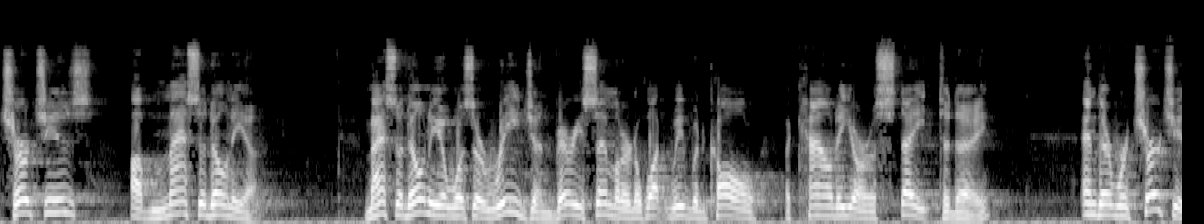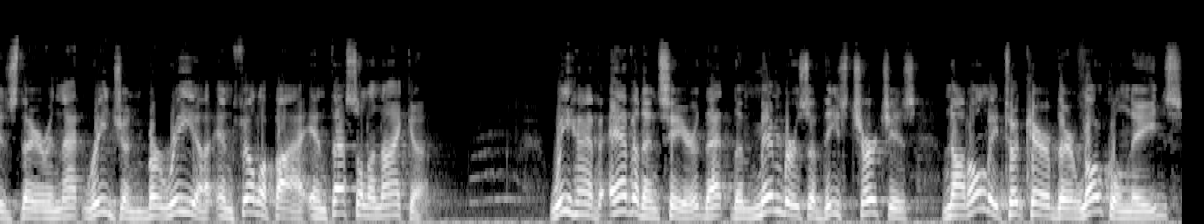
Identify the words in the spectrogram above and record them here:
churches of Macedonia. Macedonia was a region very similar to what we would call a county or a state today. And there were churches there in that region Berea and Philippi and Thessalonica we have evidence here that the members of these churches not only took care of their local needs,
